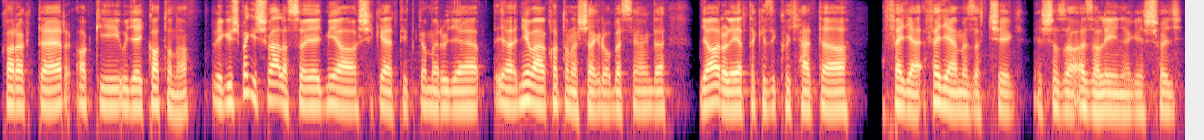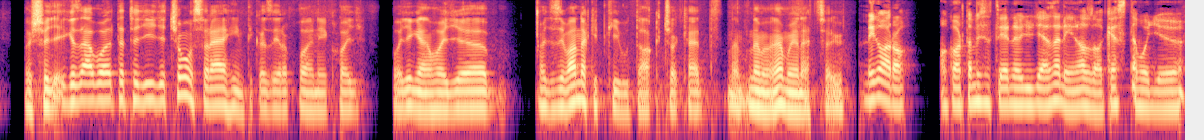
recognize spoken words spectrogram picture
karakter, aki ugye egy katona, végülis meg is válaszolja, hogy mi a sikertitka, mert ugye ja, nyilván a katonaságról beszélnek, de ugye arról értekezik, hogy hát a, a fegyel, fegyelmezettség, és az a, ez a lényeg, és hogy, és hogy igazából, tehát hogy így egy csomószor elhintik azért a polnék, hogy, hogy igen, hogy, hogy azért vannak itt kiutak, csak hát nem, nem, nem olyan egyszerű. Még arra akartam visszatérni, hogy ugye az elején azzal kezdtem, hogy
